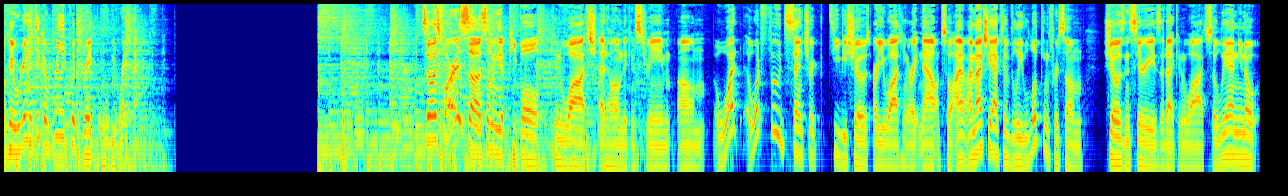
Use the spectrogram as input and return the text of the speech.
Okay, we're going to take a really quick break, but we'll be right back. So, as far as uh, something that people can watch at home, they can stream. Um, what what food centric TV shows are you watching right now? So, I, I'm actually actively looking for some shows and series that I can watch. So, Leanne, you know,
